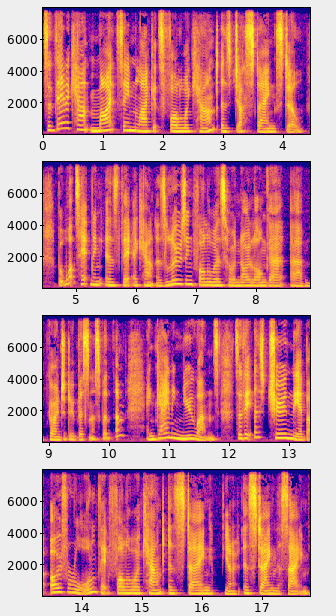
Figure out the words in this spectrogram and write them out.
So that account might seem like its follower count is just staying still. But what's happening is that account is losing followers who are no longer um, going to do business with them and gaining new ones. So there is churn there, but overall that follower count is staying, you know, is staying the same.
